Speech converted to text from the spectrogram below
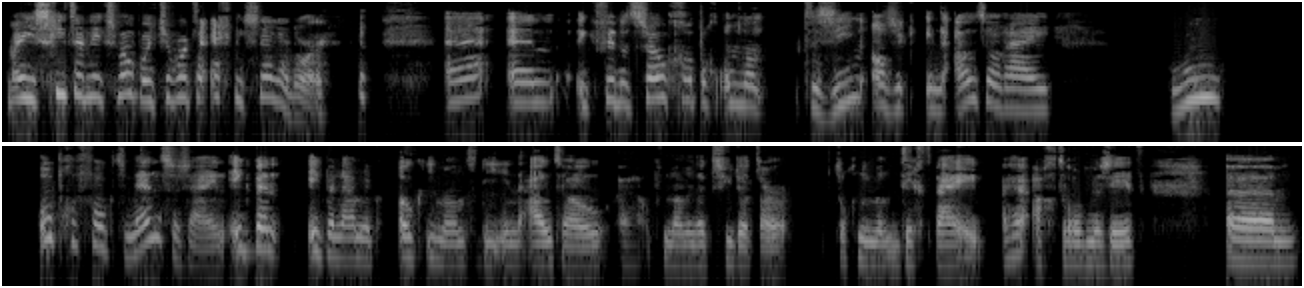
Maar je schiet er niks op, want je wordt er echt niet sneller door. uh, en ik vind het zo grappig om dan te zien als ik in de auto rij. Hoe opgefokt mensen zijn. Ik ben, ik ben namelijk ook iemand die in de auto, uh, op het moment dat ik zie dat er toch niemand dichtbij hè, achterop me zit. Um,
